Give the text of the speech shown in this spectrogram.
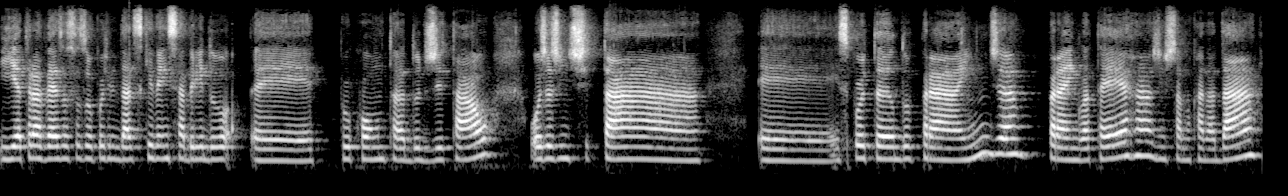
e através dessas oportunidades que vem se abrindo é, por conta do digital, hoje a gente está é, exportando para a Índia, para a Inglaterra, a gente está no Canadá,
